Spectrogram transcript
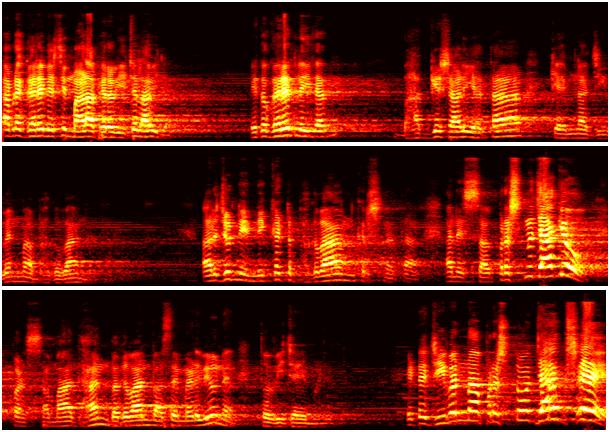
આપણે ઘરે બેસીને માળા ફેરવીએ, ચાલ, આવી જાય એ તો ઘરે જ લઈ જાત ભાગ્યશાળી હતા કે એમના જીવનમાં ભગવાન હતા. અર્જુનની નિકટ ભગવાન કૃષ્ણ હતા અને પ્રશ્ન જાગ્યો, પણ સમાધાન ભગવાન પાસે મેળવ્યું ને તો વિજય મળ્યો. એટલે જીવનમાં પ્રશ્નો જાગશે.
